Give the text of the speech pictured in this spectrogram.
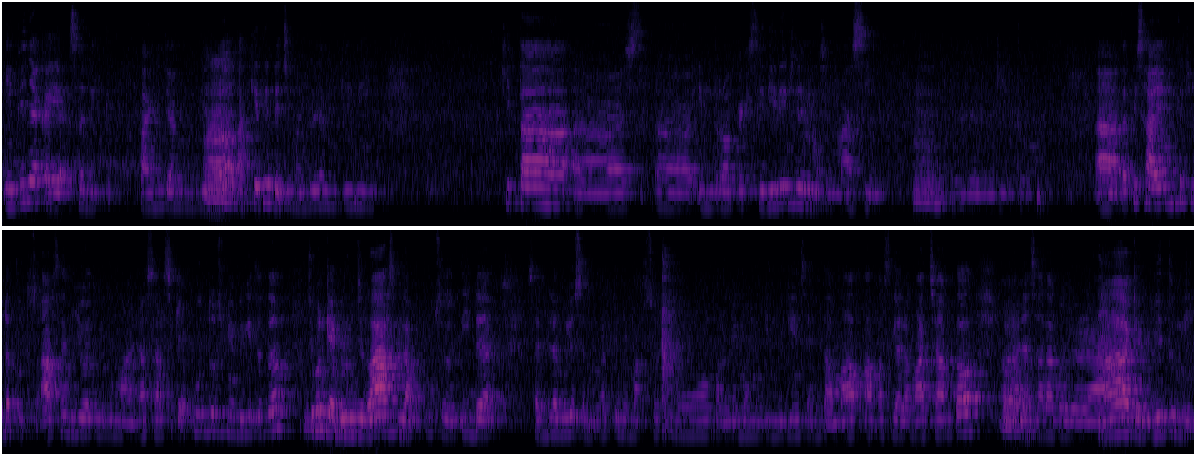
intinya kayak sedikit panjang gitu. Hmm. akhirnya dia cuma bilang begini kita s- eh, introspeksi diri saja masing-masing. Hmm. Bilang begitu. Ah, tapi saya mungkin sudah putus asa juga atau bagaimana saya rasa kayak putus nih begitu tuh. Cuman kayak belum jelas bilang putus atau tidak. Saya bilang yo saya mengerti nih maksudmu. Kalau memang begini-begini saya minta maaf apa segala macam toh kalau Hmm. ada salah kalau ah, kayak begitu nih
